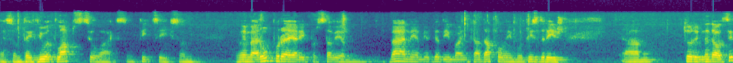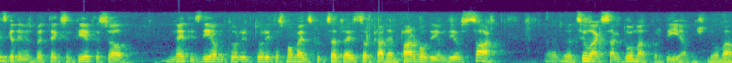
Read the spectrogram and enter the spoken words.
mēs varam teikt, ļoti labs cilvēks un ticīgs. Un, un vienmēr upurēja arī par saviem bērniem, ja gadījumā viņi kādu apelīnu būtu izdarījuši. Um, tur ir nedaudz cits gadījums, bet teiksim, tie, kas vēl netic Dievam, tur ir, tur ir tas moments, kur citreiz ar kādiem pārbaudījumiem Dievs sāk. Uh, Cilvēks sāk domāt par Dievu. Viņš domā,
